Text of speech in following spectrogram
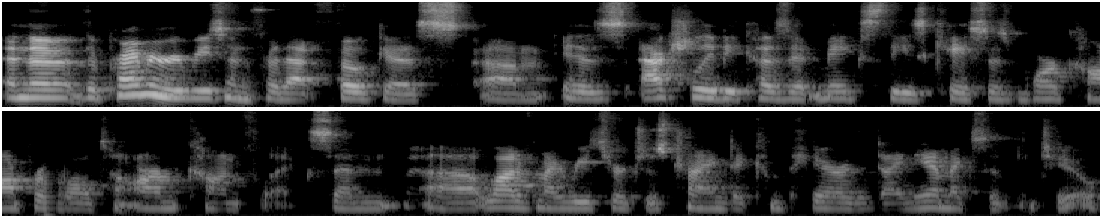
And the, the primary reason for that focus um, is actually because it makes these cases more comparable to armed conflicts. And uh, a lot of my research is trying to compare the dynamics of the two.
